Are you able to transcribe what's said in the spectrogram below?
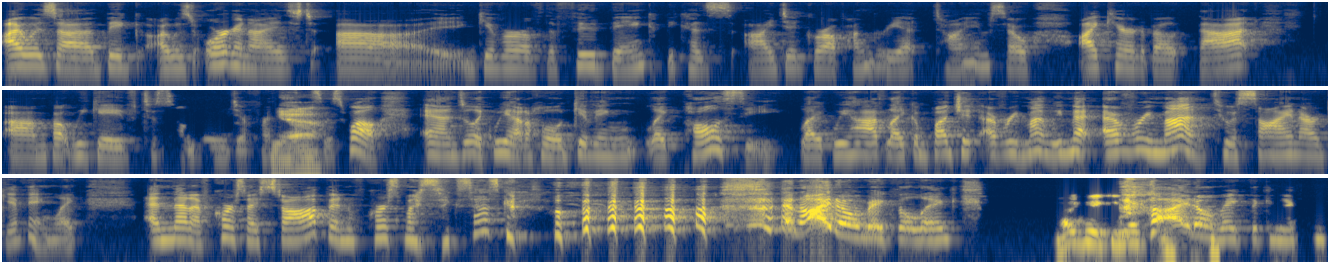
I was a big, I was organized uh, giver of the food bank because I did grow up hungry at times, so I cared about that. Um, but we gave to so many different yeah. things as well. And like we had a whole giving like policy, like we had like a budget every month. We met every month to assign our giving. Like, and then of course I stop, and of course my success goes, and I don't make the link. I don't make the connection.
